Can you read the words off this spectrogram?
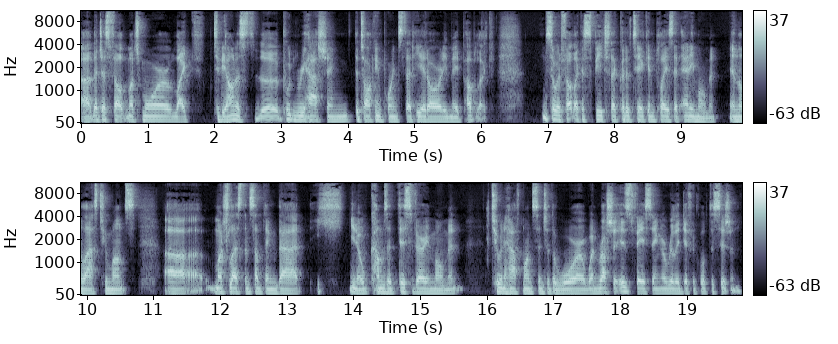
uh, that just felt much more like, to be honest, uh, Putin rehashing the talking points that he had already made public. So it felt like a speech that could have taken place at any moment in the last two months, uh, much less than something that you know comes at this very moment, two and a half months into the war, when Russia is facing a really difficult decision.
